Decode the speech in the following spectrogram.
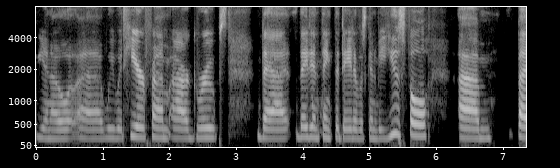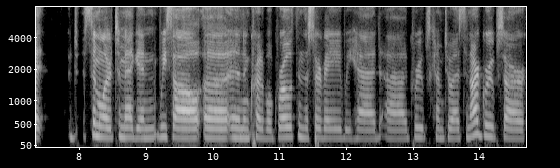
you know, uh, we would hear from our groups that they didn't think the data was going to be useful. Um, but similar to Megan, we saw uh, an incredible growth in the survey. We had uh, groups come to us, and our groups are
